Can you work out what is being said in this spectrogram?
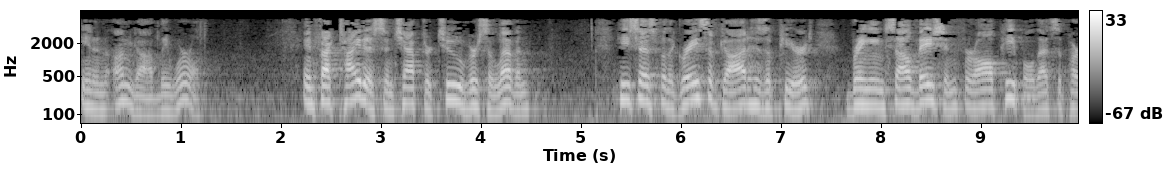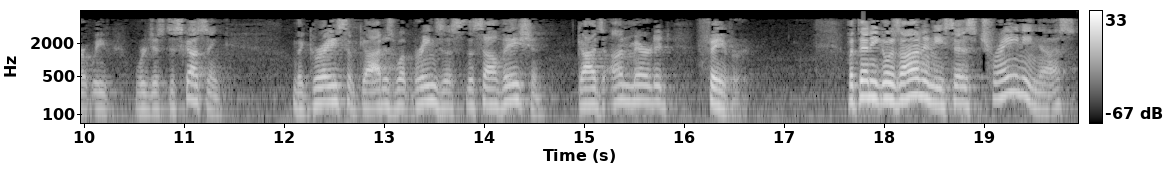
in an ungodly world. In fact, Titus in chapter 2 verse 11, he says, For the grace of God has appeared, bringing salvation for all people. That's the part we were just discussing. The grace of God is what brings us the salvation. God's unmerited favor. But then he goes on and he says, training us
